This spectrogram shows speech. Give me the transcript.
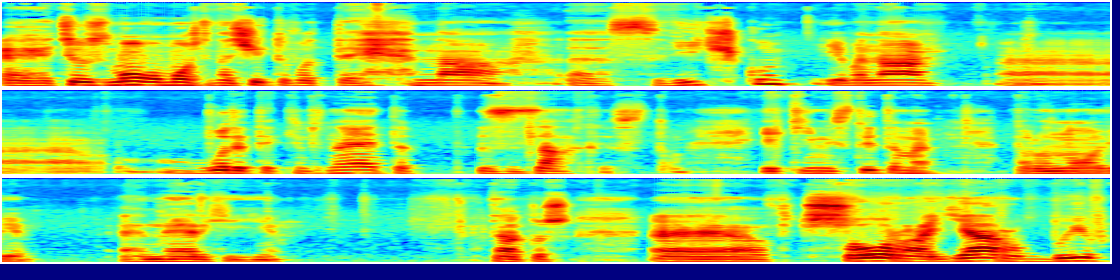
Е, Цю змову можна начитувати на е, свічку, і вона е, буде таким, знаєте, захистом, який міститиме перунові енергії. Також вчора я робив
